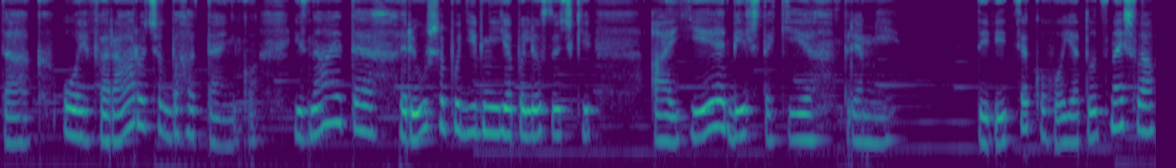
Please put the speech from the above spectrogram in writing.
Так, ой, ферарочок багатенько. І знаєте, рюше подібні є пелюсочки, а є більш такі прямі. Дивіться, кого я тут знайшла.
